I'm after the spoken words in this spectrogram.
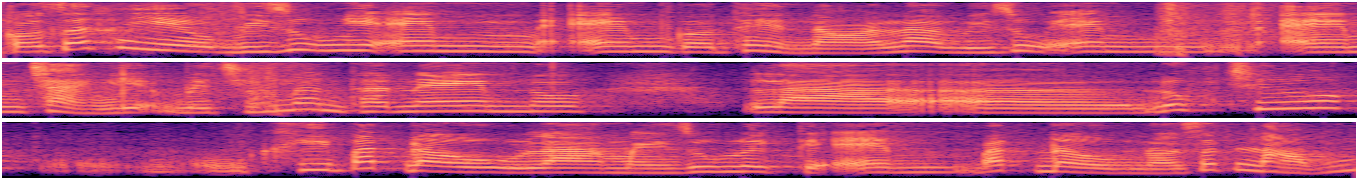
có rất nhiều ví dụ như em em có thể nói là ví dụ em em trải nghiệm với chính bản thân em thôi. Là uh, lúc trước khi bắt đầu làm ngành du lịch thì em bắt đầu nó rất nóng.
